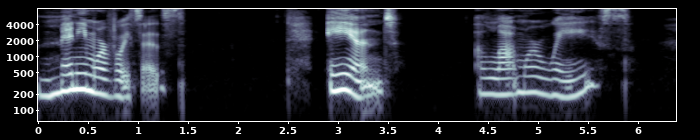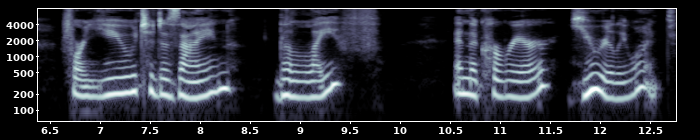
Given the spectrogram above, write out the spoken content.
many more voices, and a lot more ways for you to design the life and the career you really want.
